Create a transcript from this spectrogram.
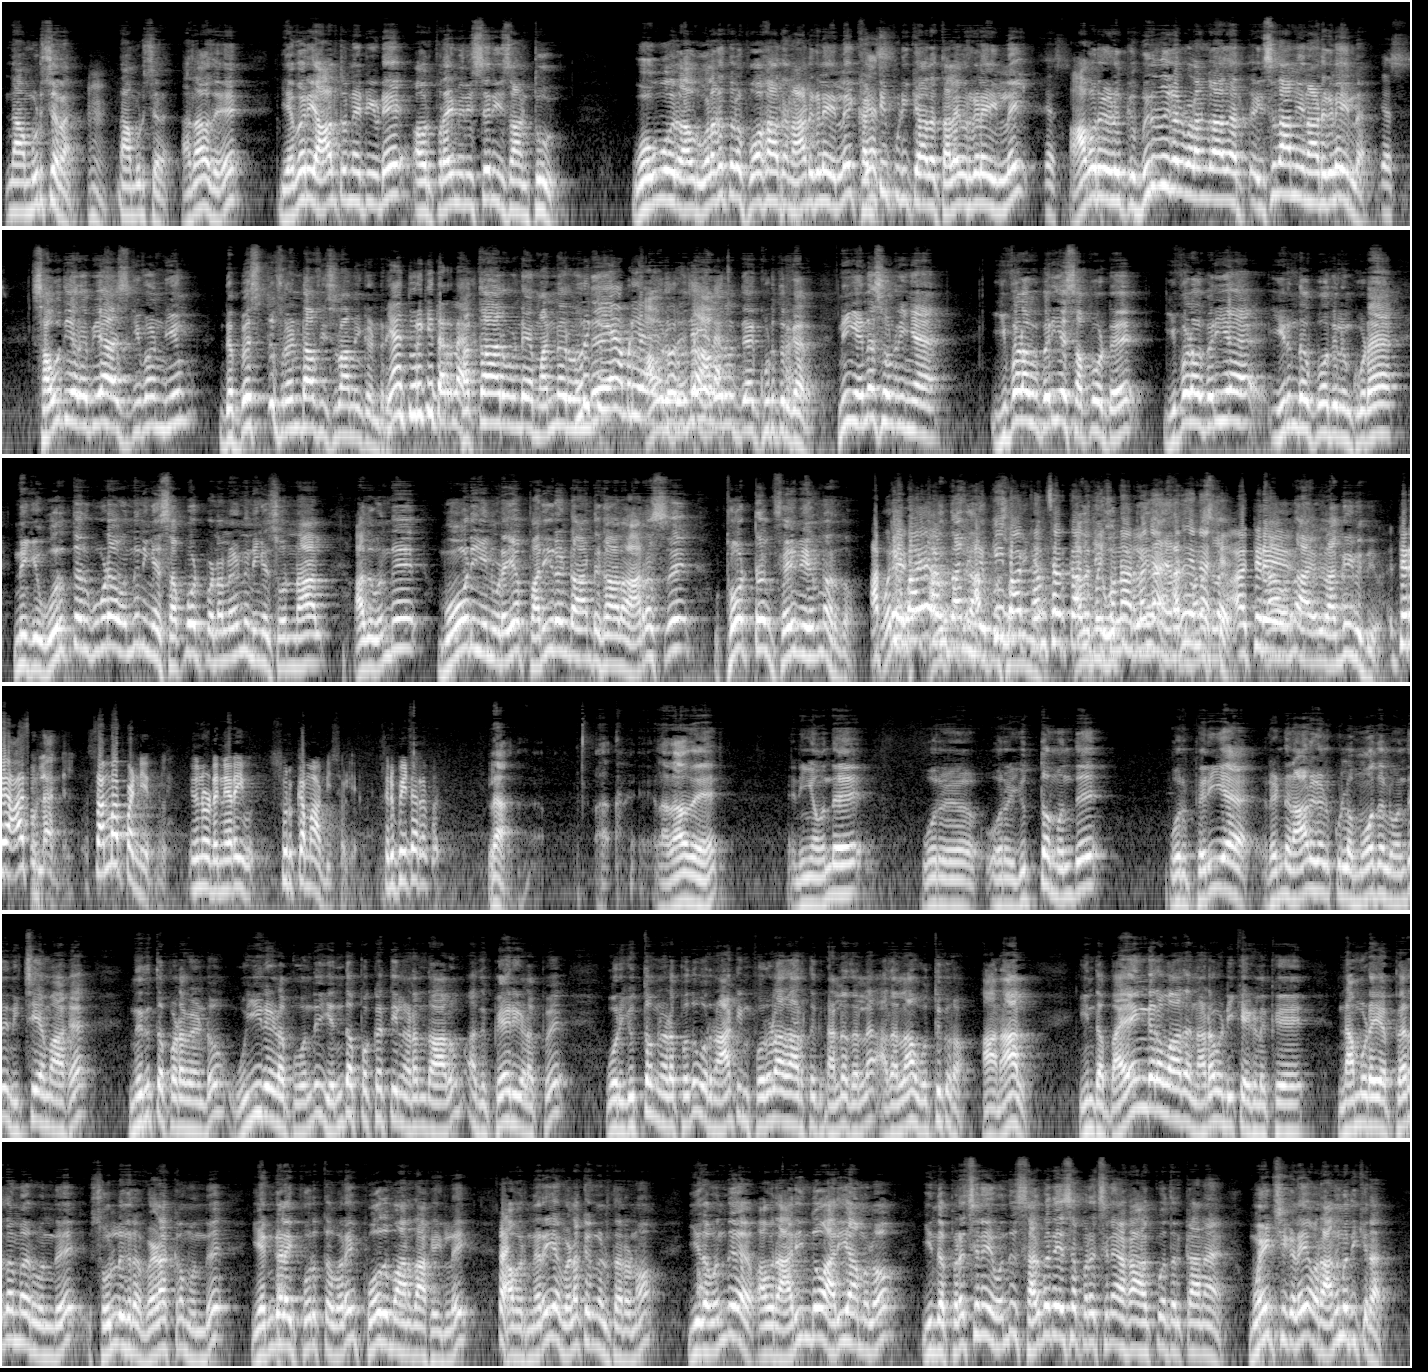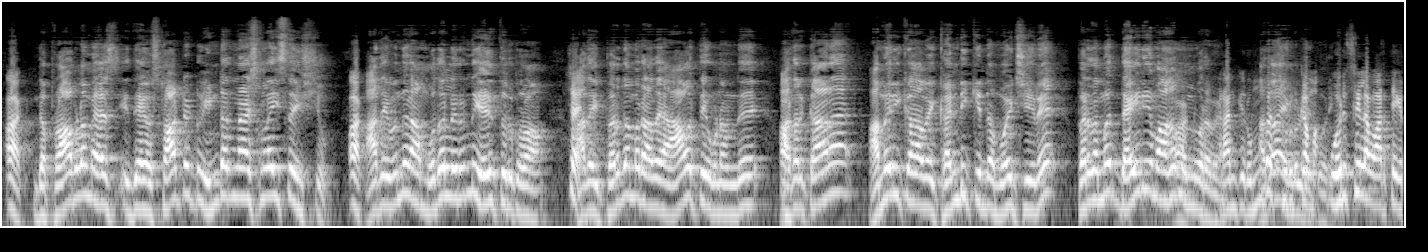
நான் முடிச்சிடறேன். நான் முடிச்சிடறேன். அதாவது every alternative day our prime minister is on tour ஒவ்வொரு அவர் உலகத்துல போகாத நாடுகளே இல்லை கட்டி பிடிக்காத தலைவர்களே இல்லை. Yes. அவர்களுக்கு விருதுகள் வழங்காத இஸ்லாமிய நாடுகளே இல்லை. Saudi Arabia has given the best friend of islamic country. ஏன் துருக்கி தரல? கத்தாருடைய மன்னர் வந்து துருக்கி ஏன் அப்படி அவருக்கு வந்து? அவரு தே- கொடுத்திருக்காரு. நீங்க என்ன சொல்றீங்க? இவ்வளவு பெரிய சப்போர்ட் இவ்வளவு பெரிய இருந்த போதிலும் கூட இன்னைக்கு ஒருத்தர் கூட வந்து நீங்க சப்போர்ட் பண்ணலன்னு நீங்க சொன்னால் அது வந்து மோடியினுடைய பனிரெண்டு ஆண்டு கால அரசு டோட்டல் ஃபெயிலியர்னு அர்த்தம். நீங்க ஆசி- உள்ளார்கள். சம்ம பண்ணிருங்களேன் இதனோட நிறைவு சுருக்கமா அப்படி சொல்லி திரு இல்ல அதாவது நீங்க வந்து ஒரு ஒரு யுத்தம் வந்து ஒரு பெரிய ரெண்டு நாடுகளுக்குள்ள மோதல் வந்து நிச்சயமாக நிறுத்தப்பட வேண்டும். உயிரிழப்பு வந்து எந்த பக்கத்தில் நடந்தாலும் அது பேரிழப்பு. ஒரு யுத்தம் நடப்பது ஒரு நாட்டின் பொருளாதாரத்துக்கு நல்லதல்ல அதெல்லாம் ஒத்துக்கிறோம். ஆனால் இந்த பயங்கரவாத நடவடிக்கைகளுக்கு நம்முடைய பிரதமர் வந்து சொல்லுகிற விளக்கம் வந்து எங்களை பொறுத்தவரை போதுமானதாக இல்லை. அவர் நிறைய விளக்கங்கள் தரணும் இதை வந்து அவர் அறிந்தோ அறியாமலோ இந்த பிரச்சனையை வந்து சர்வதேச பிரச்சனையாக ஆக்குவதற்கான முயற்சிகளை அவர் அனுமதிக்கிறார். இந்த problem they have started to internationalize the issue Okay. அதை வந்து நாம் முதல்ல இருந்து எதிர்த்திருக்கிறோம். அதை பிரதமர் அதை ஆபத்தை உணர்ந்து அதற்கான அமெரிக்காவை கண்டிக்கின்ற முயற்சியிலே பிரதமர் தைரியமாக முன்வர வேண்டும். ஒரு சில வார்த்தைகள்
